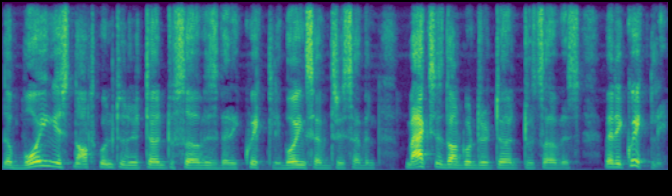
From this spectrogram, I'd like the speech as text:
the Boeing is not going to return to service very quickly. Boeing 737 MAX is not going to return to service very quickly.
